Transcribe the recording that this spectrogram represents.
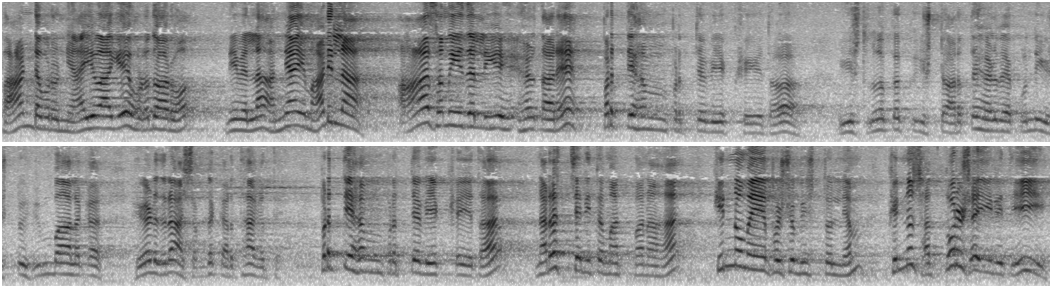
ಪಾಂಡವರು ನ್ಯಾಯವಾಗಿಯೇ ಹೊಡೆದಾರೋ ನೀವೆಲ್ಲ ಅನ್ಯಾಯ ಮಾಡಿಲ್ಲ. ಆ ಸಮಯದಲ್ಲಿ ಹೇಳ್ತಾರೆ, ಪ್ರತ್ಯಹಂ ಪ್ರತ್ಯವೀಕ್ಷೇತ ಈ ಶ್ಲೋಕಕ್ಕೆ ಇಷ್ಟು ಅರ್ಥ ಹೇಳಬೇಕು ಅಂದ್ರೆ ಇಷ್ಟು ಹಿಂಬಾಲಕ ಹೇಳಿದ್ರೆ ಆ ಶಬ್ದಕ್ಕೆ ಅರ್ಥ ಆಗುತ್ತೆ. ಪ್ರತ್ಯಹಂ ಪ್ರತ್ಯವೇಕ್ಷಯತ ನರಶ್ಚರಿತಮಾತ್ಮನಃ ಕಿನ್ನು ಮೇ ಪಶು ಬಿಸ್ತುಲ್ಯಂ ಕಿನ್ನು ಸತ್ಪುರುಷ ಈ ರೀತಿ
